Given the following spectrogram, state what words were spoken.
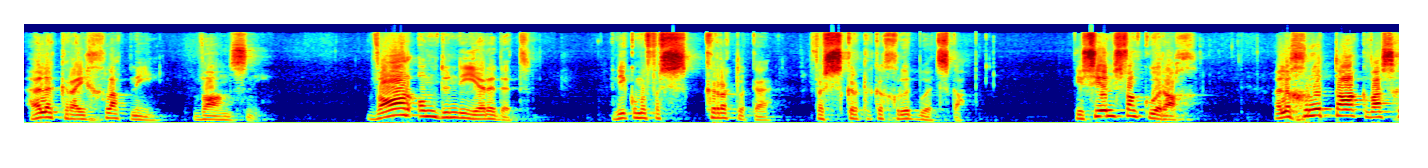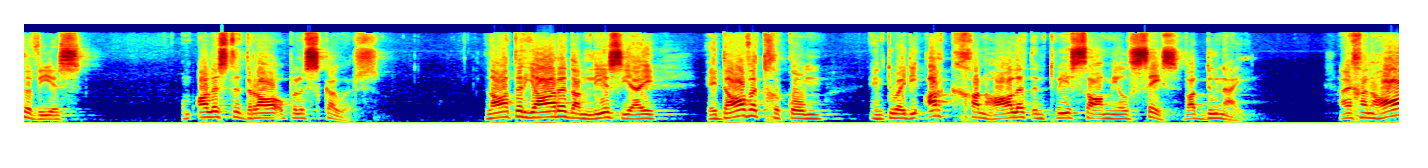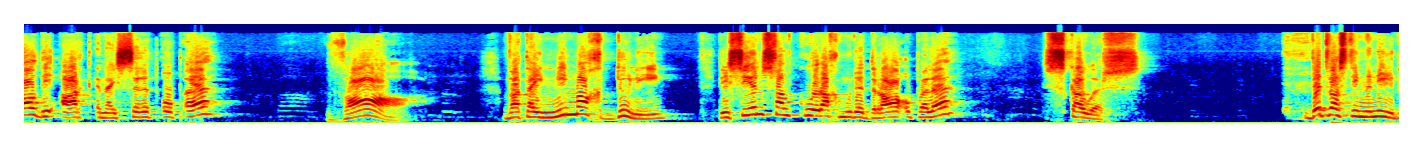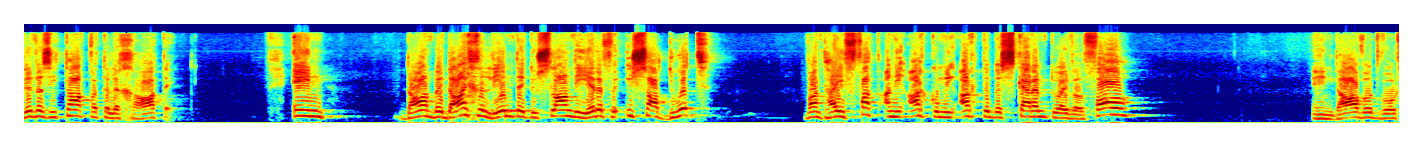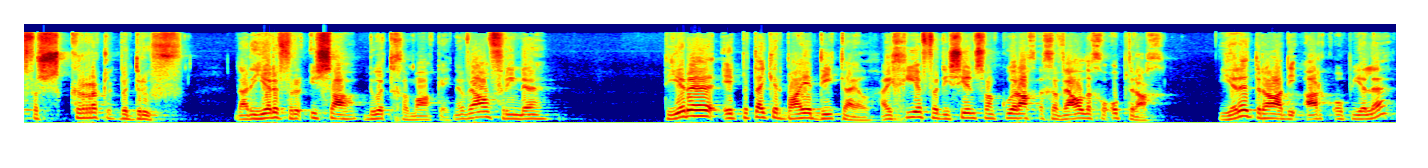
Hulle kry glad nie waans nie. Waarom doen die Here dit? En hier kom 'n verskriklike, verskriklike groot boodskap. Die seuns van Korag, hulle groot taak was gewees om alles te dra op hulle skouers. Later jare dan lees jy het Dawid gekom en toe hy die ark gaan haal het in 2 Samuel 6, wat doen hy? Hy gaan haal die ark en hy sit dit op 'n wa. Wat hy nie mag doen nie, die seuns van Korag moet dit dra op hulle skouers. Dit was die manier, dit was die taak wat hulle gehad het. En daar by daai geleentheid hoe slaan die Here vir Isa dood want hy vat aan die ark om die ark te beskerm toe hy wil val en Dawid word verskriklik bedroef dat die Here vir Isa doodgemaak het. Nou wel vriende, die Here het baie keer baie detail. Hy gee vir die seuns van Korag 'n geweldige opdrag. Die Here dra die ark op julle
